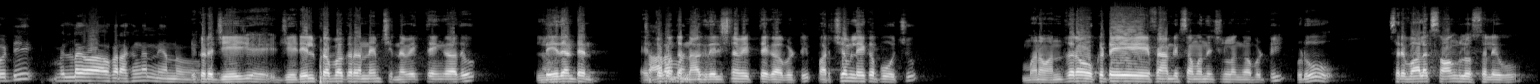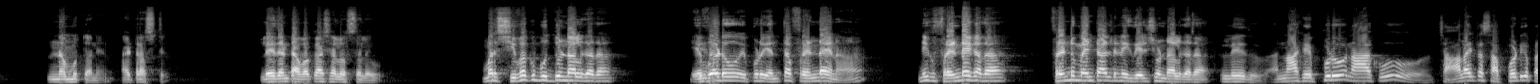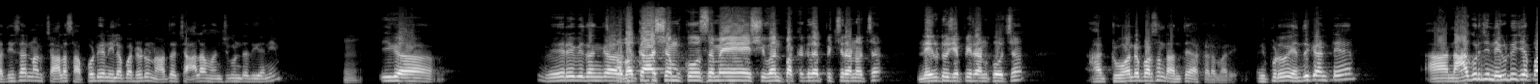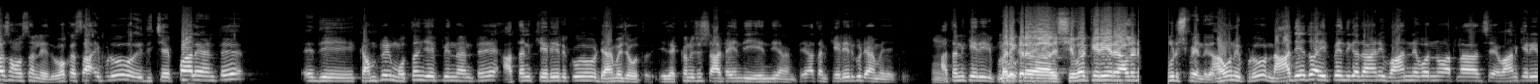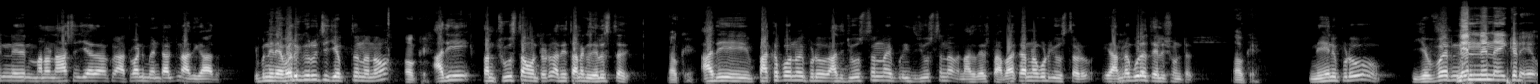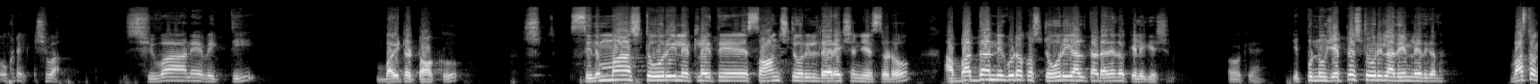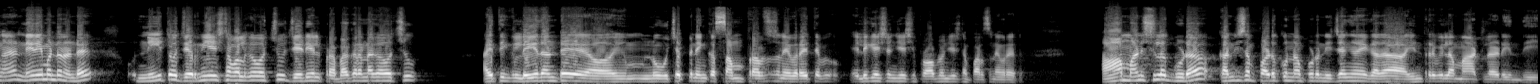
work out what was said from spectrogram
మెల్లగా ఒక రకంగా నేను ఇక్కడ జే జేడిఎల్ ప్రభాకర్ అన్న ఏం చిన్న వ్యక్తి ఏం కాదు. లేదంటే ఎంతో కొంత నాకు తెలిసిన వ్యక్తే కాబట్టి పరిచయం లేకపోవచ్చు. మనం అందరం ఒకటే ఫ్యామిలీకి సంబంధించిన వాళ్ళం కాబట్టి ఇప్పుడు సరే వాళ్ళకి సాంగ్లు వస్తలేవు నమ్ముతా నేను ఐ ట్రస్ట్. లేదంటే అవకాశాలు వస్తలేవు. మరి శివకు బుద్ధి ఉండాలి కదా. ఎవడు ఇప్పుడు ఎంత ఫ్రెండ్ అయినా నీకు ఫ్రెండే కదా. ఫ్రెండ్ మెంటాలిటీ నీకు తెలిసి ఉండాలి కదా. లేదు. నాకు ఎప్పుడు నాకు చాలా ఇట్లా సపోర్ట్గా ప్రతిసారి నాకు చాలా సపోర్ట్గా నిలబడ్డాడు. నాతో చాలా మంచిగా ఉంటది కానీ. ఇక వేరే విధంగా అవకాశం కోసమే శివన్ పక్కకు తప్పించారు అనొచ్చా? నెగిటివ్ చెప్పిర్రు అనుకోవచ్చా? టూ హండ్రెడ్ పర్సెంట్ అంతే అక్కడ మరి. ఇప్పుడు ఎందుకంటే నా గురించి నెగిటివ్ చెప్పాల్సిన అవసరం లేదు. ఒకసారి ఇప్పుడు ఇది చెప్పాలి అంటే ఇది కంప్లీట్ మొత్తం చెప్పిందంటే అతని కెరీర్కు డ్యామేజ్ అవుతుంది. ఇది ఎక్కడి నుంచి స్టార్ట్ అయింది ఏంది అని అంటే అతని కెరీర్కు డ్యామేజ్ అవుతుంది. అతని కెరీర్ మరి ఇక్కడ శివ కెరియర్ ఆల్రెడీ గుడిచిపోయింది కదా? అవును ఇప్పుడు నాదేదో అయిపోయింది కదా అని వాన్ ఎవరినో అట్లా వాన్ కెరీర్ మనం నాశనం చేయాలనుకో అటువంటి మెంటాలిటీ నాది కాదు. ఇప్పుడు నేను ఎవరి గురించి చెప్తున్నానో అది తను చూస్తా ఉంటాడు అది తనకు తెలుస్తుంది. ఓకే. అది పక్కపోను ఇప్పుడు అది చూస్తున్నా ఇప్పుడు ఇది చూస్తున్నా నాకు తెలిసి ప్రభాకర్ కూడా చూస్తాడు ఈ అన్న కూడా తెలిసి ఉంటది. ఓకే. నేను ఇప్పుడు ఎవరిని నేను నేను ఇక్కడ ఒకటే శివ. శివ అనే వ్యక్తి బయట టాక్ సినిమా స్టోరీలు ఎట్లయితే సాంగ్ స్టోరీలు డైరెక్షన్ చేస్తాడో అబద్ధాన్ని కూడా ఒక స్టోరీ వెళ్తాడు అనేది ఒక ఎలిగేషన్ ఓకే. ఇప్పుడు నువ్వు చెప్పే స్టోరీలు అదేం లేదు కదా. వాస్తవంగా నేనేమంటానంటే నీతో జర్నీ చేసిన వాళ్ళు కావచ్చు జేడిఎల్ ప్రభాకర్ అన్న కావచ్చు ఐ థింక్ లేదంటే నువ్వు చెప్పిన ఇంకా సమ్ పర్సన్ ఎవరైతే ఎలిగేషన్ చేసి ప్రాబ్లం చేసిన పర్సన్ ఎవరైతే ఆ మనుషులకు కూడా కనీసం పడుకున్నప్పుడు నిజంగానే కదా ఇంటర్వ్యూలో మాట్లాడింది.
